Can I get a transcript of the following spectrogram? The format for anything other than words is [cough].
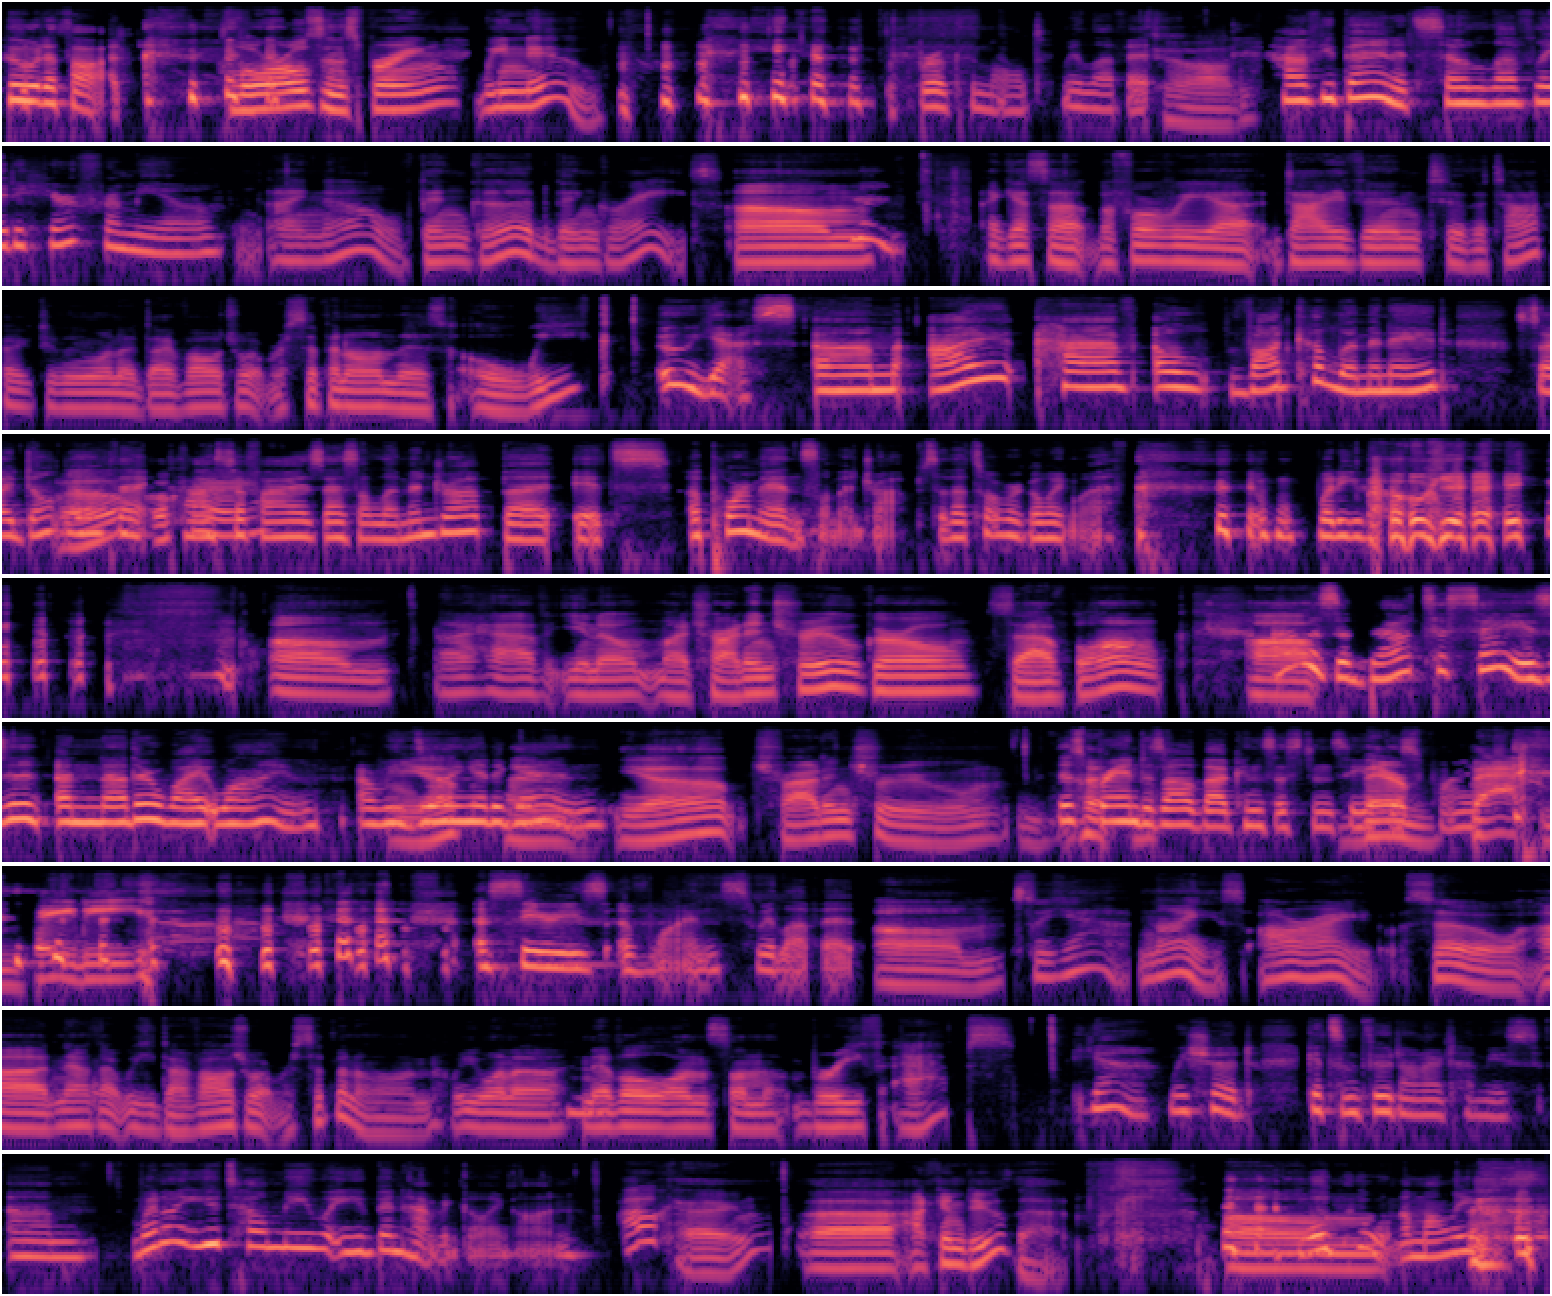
Who would have thought? Florals in spring. We knew. [laughs] Broke the mold. We love it. God. How have you been? It's so lovely to hear from you. I know. Been good. Been great. Um. I guess uh before we uh dive into the topic, do we want to divulge what we're sipping on this week? Oh yes. Um, I have a vodka lemonade, so I don't know Oh, if that okay. classifies as a lemon drop, but it's a poor man's lemon drop. So that's what we're going with. [laughs] what do you have? Okay. [laughs] um I have, you know, my tried and true girl, Sauv Blanc. I Uh was about to say, is it another white wine? Are we doing yep, it and again? yep, tried and true. This brand is all about consistency at They're this point. back, baby. [laughs] a series of wines. We love it. Um, so yeah, nice. All right. So uh now that we divulge what we're sipping on, we wanna Mm. nibble on some brief apps. Yeah, we should get some food on our tummies. Um, why don't you tell me what you've been having going on? Okay. Uh I can do that. [laughs] well, cool. Um I'm all [laughs] ears.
